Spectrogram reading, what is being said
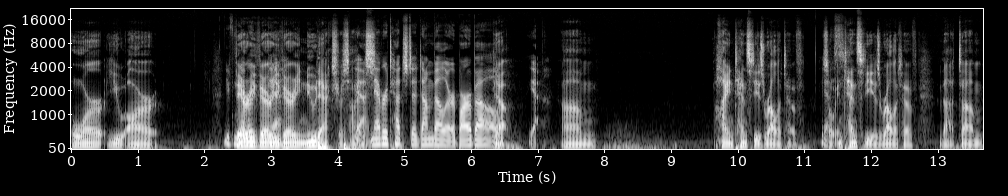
or you are You've very, never, very, yeah. very new to exercise. yeah never touched a dumbbell or a barbell Yeah. yeah um, high intensity is relative. So intensity is relative. That um,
